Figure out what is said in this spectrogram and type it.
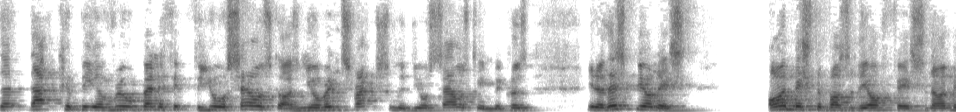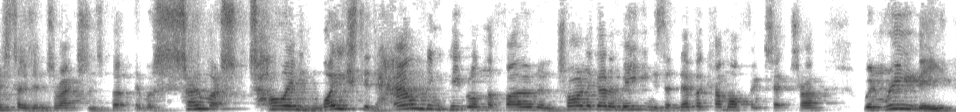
that that could be a real benefit for your sales guys and your interaction with your sales team? Because, you know, let's be honest, I missed the buzz of the office and I missed those interactions, but there was so much time wasted hounding people on the phone and trying to go to meetings that never come off, etc. When really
